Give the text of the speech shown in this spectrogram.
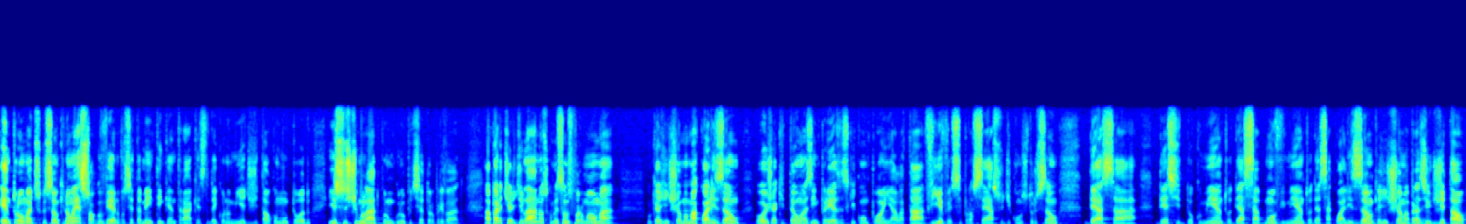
entrou uma discussão que não é só governo, você também tem que entrar a questão da economia digital como um todo, isso estimulado por um grupo de setor privado. A partir de lá, nós começamos a formar uma, o que a gente chama uma coalizão. Hoje aqui estão as empresas que compõem, ela está viva, esse processo de construção dessa, desse documento, desse movimento, dessa coalizão que a gente chama Brasil Digital,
